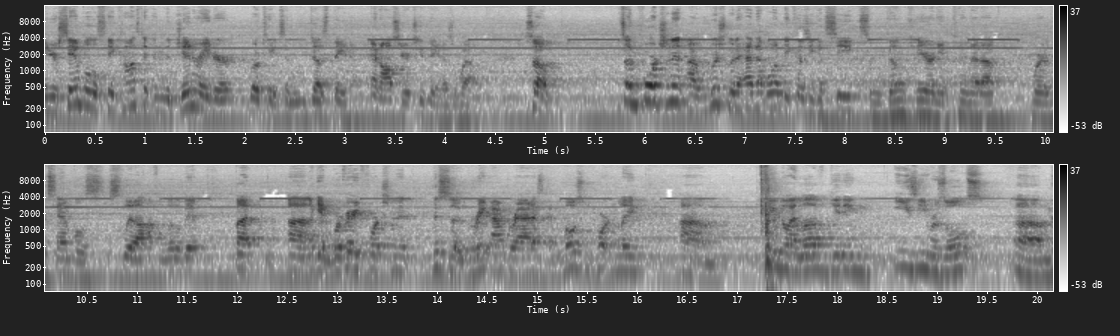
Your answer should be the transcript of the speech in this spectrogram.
and your sample will stay constant and the generator rotates and does theta, and also your 2 theta as well. So it's unfortunate. I wish we'd have had that one because you can see some gunk here. Need to clean that up where the samples slid off a little bit. But uh, again, we're very fortunate. This is a great apparatus, and most importantly, um, even though I love getting easy results um,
